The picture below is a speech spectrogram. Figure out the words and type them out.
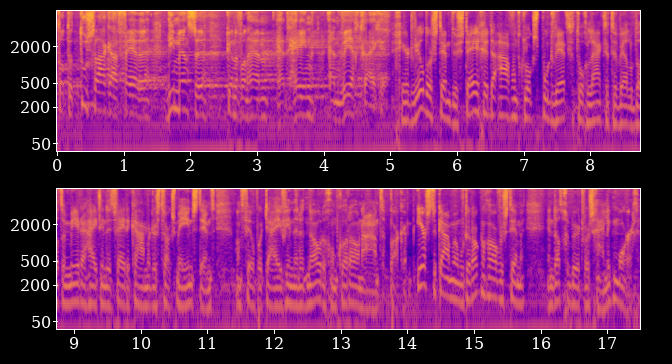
tot de toeslagenaffaire... die mensen kunnen van hem het heen en weer krijgen. Geert Wilders stemt dus tegen de avondklokspoedwet. Toch lijkt het er wel op dat een meerderheid in de Tweede Kamer er straks mee instemt. Want veel partijen vinden het nodig om corona aan te pakken. Eerste Kamer moet er ook nog over stemmen en dat gebeurt waarschijnlijk morgen.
